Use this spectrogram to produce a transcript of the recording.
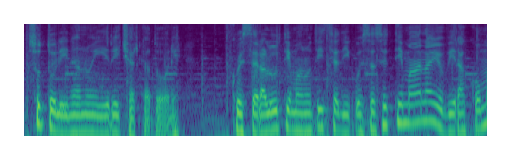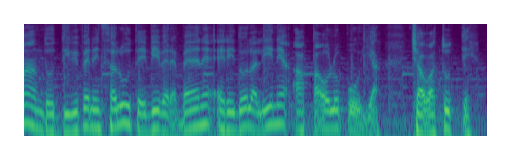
sottolineano i ricercatori. Questa era l'ultima notizia di questa settimana, io vi raccomando di vivere in salute e vivere bene e ridò la linea a Paolo Puglia. Ciao a tutti!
